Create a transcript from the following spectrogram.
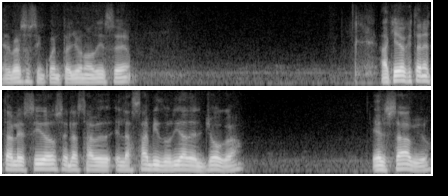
el verso 51 dice, aquellos que están establecidos en la, sabiduría del yoga, el sabio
